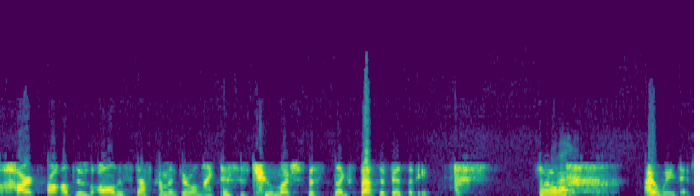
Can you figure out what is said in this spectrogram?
heart problem. There's all this stuff coming through. I'm like, this is too much, this like specificity. So right. I waited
